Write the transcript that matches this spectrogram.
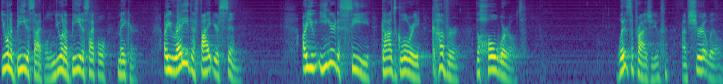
Do you want to be discipled and do you want to be a disciple maker? Are you ready to fight your sin? Are you eager to see God's glory cover the whole world? Would it surprise you? I'm sure it will.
